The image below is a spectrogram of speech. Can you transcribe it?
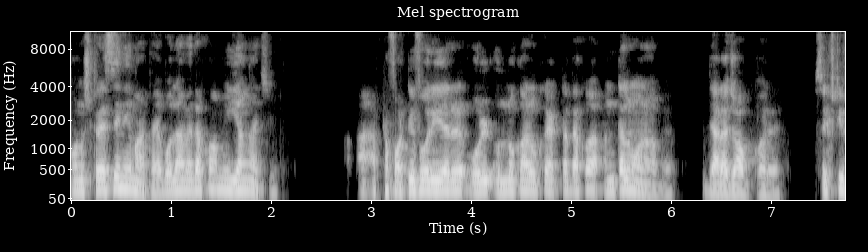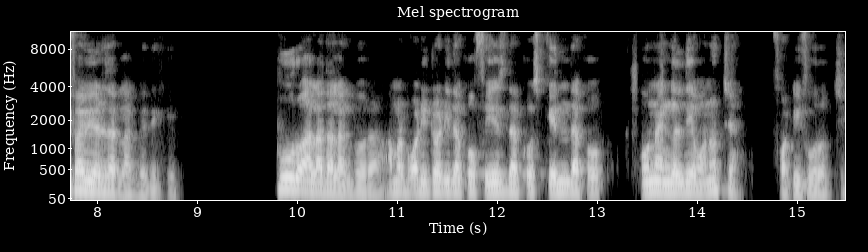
কোনো স্ট্রেসই নেই মাথায়। বলে আমি, দেখো আমি ইয়াং আছি। একটা ফর্টি ফোর ইয়ারের ওল্ড অন্য কারোকে একটা দেখো আঙ্কাল মনে হবে, যারা জব করে। সিক্সটি ফাইভ ইয়ার্স আর লাগবে দেখি। পুরো আলাদা লাগবে ওরা। আমার বডি টডি দেখো ফেস দেখো স্কিন দেখো। কোনো অ্যাঙ্গেল দিয়ে মনে হচ্ছে? ফর্টি ফোর হচ্ছে।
